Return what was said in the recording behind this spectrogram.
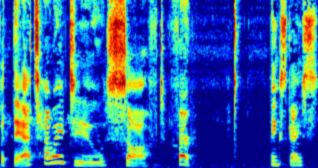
But that's how I do soft fur. Thanks, guys.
